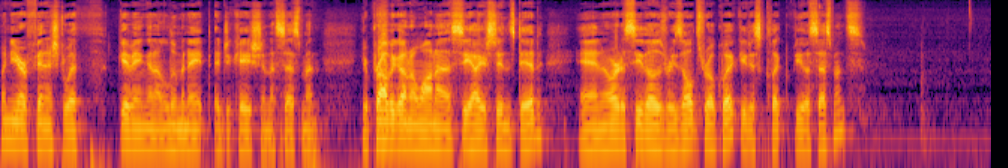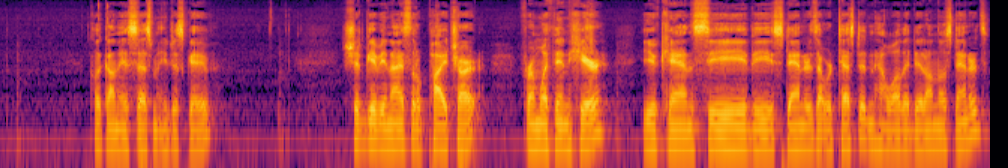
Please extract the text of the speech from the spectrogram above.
when you're finished with giving an Illuminate education assessment, you're probably going to want to see how your students did. And in order to see those results real quick, you just click View Assessments. Click on the assessment you just gave. Should give you a nice little pie chart. From within here, you can see the standards that were tested and how well they did on those standards.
